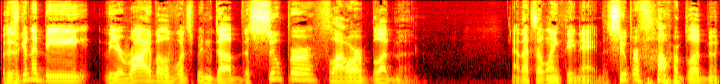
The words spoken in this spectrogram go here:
But there's going to be the arrival of what's been dubbed the super flower blood moon. Now, that's a lengthy name, the superflower blood moon.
